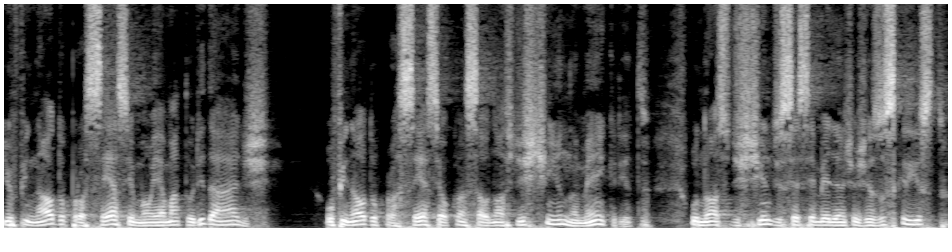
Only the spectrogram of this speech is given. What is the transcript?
E o final do processo, irmão, é a maturidade. O final do processo é alcançar o nosso destino, amém, querido? O nosso destino de ser semelhante a Jesus Cristo,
